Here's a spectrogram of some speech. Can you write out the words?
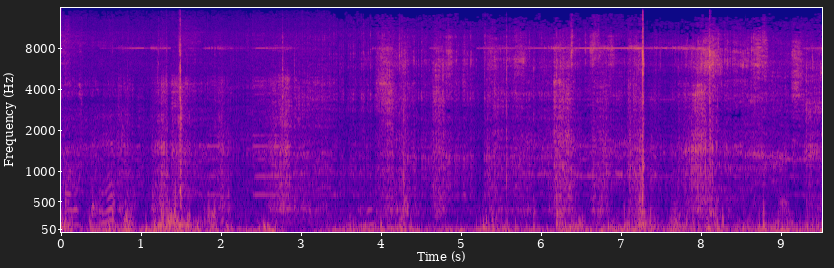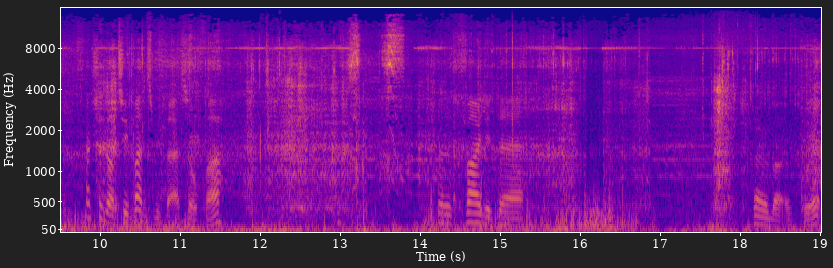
Try. Actually not too bad to be fair so far. They've provided fair amount of grip.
